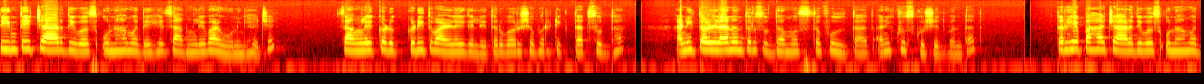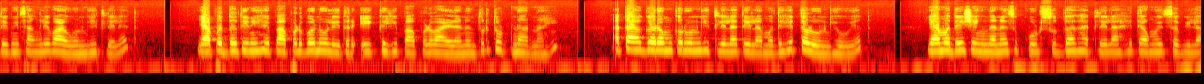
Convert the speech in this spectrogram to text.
तीन ते चार दिवस उन्हामध्ये हे चांगले वाळवून घ्यायचे. चांगले कडकडीत वाळले गेले तर वर्षभर टिकतात सुद्धा. आणि तळल्यानंतर सुद्धा मस्त फुलतात आणि खुसखुशीत बनतात. तर हे पहा चार दिवस उन्हामध्ये मी चांगले वाळवून घेतलेले आहेत. या पद्धतीने हे पापड बनवले तर एकही पापड वाळल्यानंतर तुटणार नाही. आता गरम करून घेतलेल्या तेलामध्ये हे तळून घेऊयात. यामध्ये शेंगदाण्याचं कूट सुद्धा घातलेलं आहे त्यामुळे चवीला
